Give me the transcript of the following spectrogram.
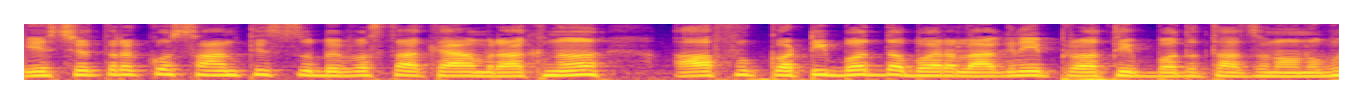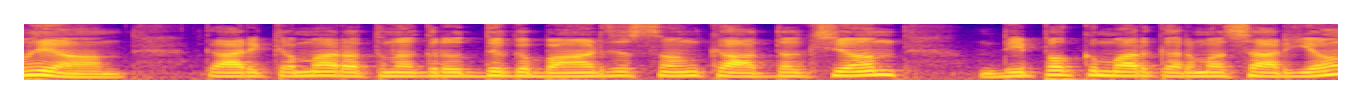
यस क्षेत्रको शान्ति सुव्यवस्था कायम राख्न आफू कटिबद्ध भएर लाग्ने प्रतिबद्धता जनाउनुभयो। कार्यक्रममा रत्नगर उद्योग वाणिज्य सङ्घका अध्यक्ष दीपक कुमार कर्मचार्य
